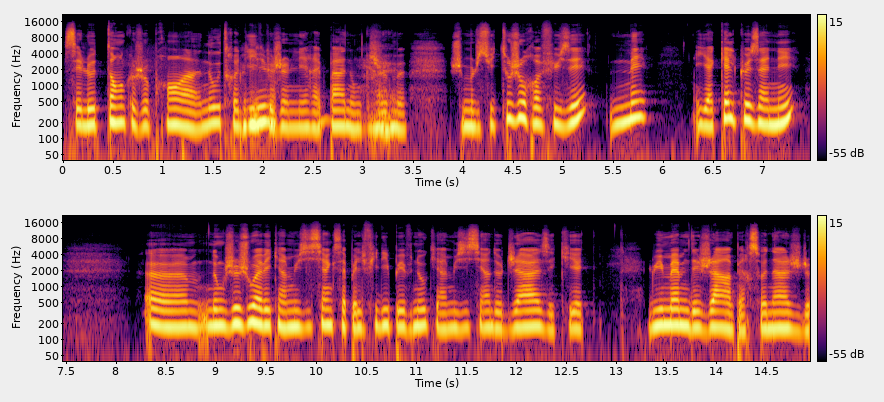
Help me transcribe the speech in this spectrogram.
c'est le temps que je prends à un autre livre, Livre. que je ne lirai pas. Donc je, me, je me le suis toujours refusé. Mais il y a quelques années, donc je joue avec un musicien qui s'appelle Philippe Evenot, qui est un musicien de jazz et qui est lui-même déjà un personnage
